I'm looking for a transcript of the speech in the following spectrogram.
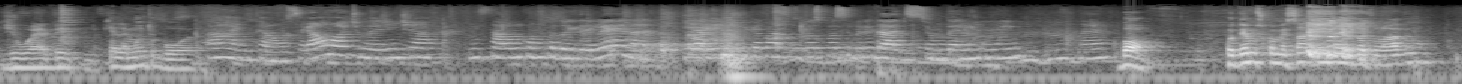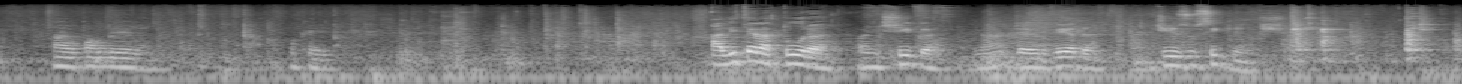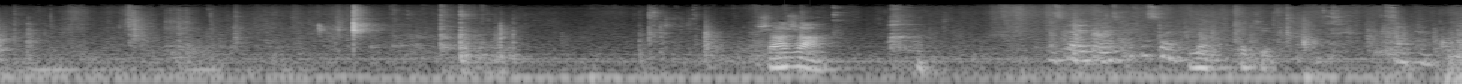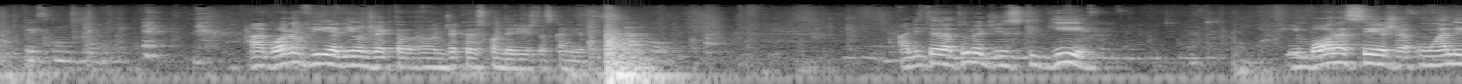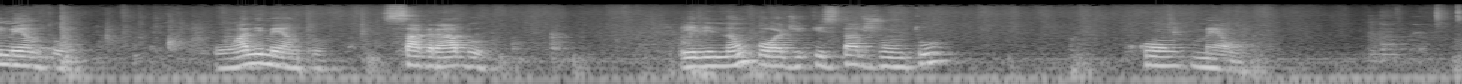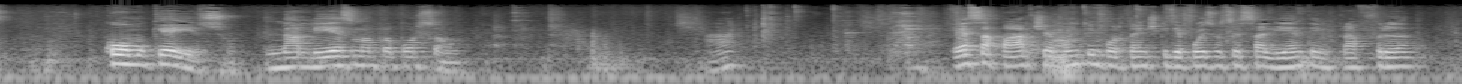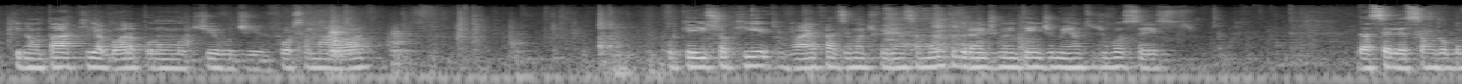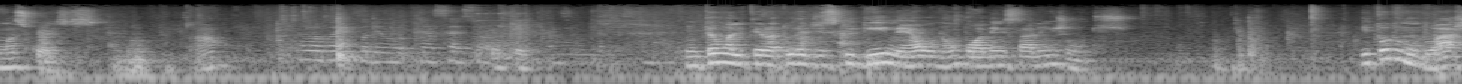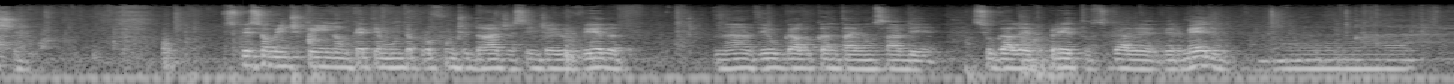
De web, que ela é muito boa. Ah, então, será ótimo. Daí a gente já instala no computador da Helena e aí a gente fica com as duas possibilidades. Se um der ruim, né? Bom, podemos começar? Quem está aí do outro lado? Ah, o Paulo dele. Ok. A literatura antiga né, de Ayurveda diz o seguinte. Já, já. Os caretões, professor. Não, tá aqui. Ah, tá. Fiquei escondido. Agora eu vi ali onde é que, tá, onde é, que é o esconderijo das canetas. A literatura diz que ghee, embora seja um alimento, um alimento sagrado, ele não pode estar junto com mel. Como que é isso? Na mesma proporção. Essa parte é muito importante que depois vocês salientem para a Fran, que não está aqui agora por um motivo de força maior. Porque isso aqui vai fazer uma diferença muito grande no entendimento de vocês da seleção de algumas coisas. Tá? Ela vai poder ter acesso a. Perfeito. Então a literatura diz que ghee e mel não podem estarem juntos. E todo mundo acha, especialmente quem não quer ter muita profundidade assim de Ayurveda, né, vê o galo cantar e não sabe se o galo é preto, se o galo é vermelho,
